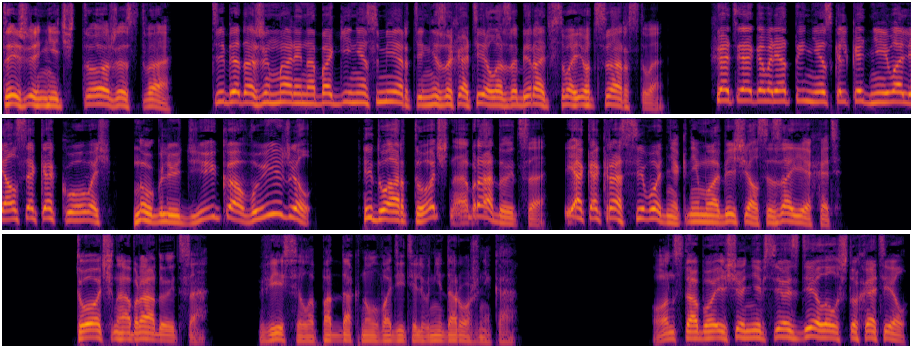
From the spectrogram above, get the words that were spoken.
«Ты же ничтожество! Тебя даже Марина богиня смерти не захотела забирать в свое царство. Хотя, говорят, ты несколько дней валялся как овощ. Ну, гляди-ка, выжил! Эдуард точно обрадуется. Я как раз сегодня к нему обещался заехать». «Точно обрадуется!» — весело поддакнул водитель внедорожника. Он с тобой еще не все сделал, что хотел.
